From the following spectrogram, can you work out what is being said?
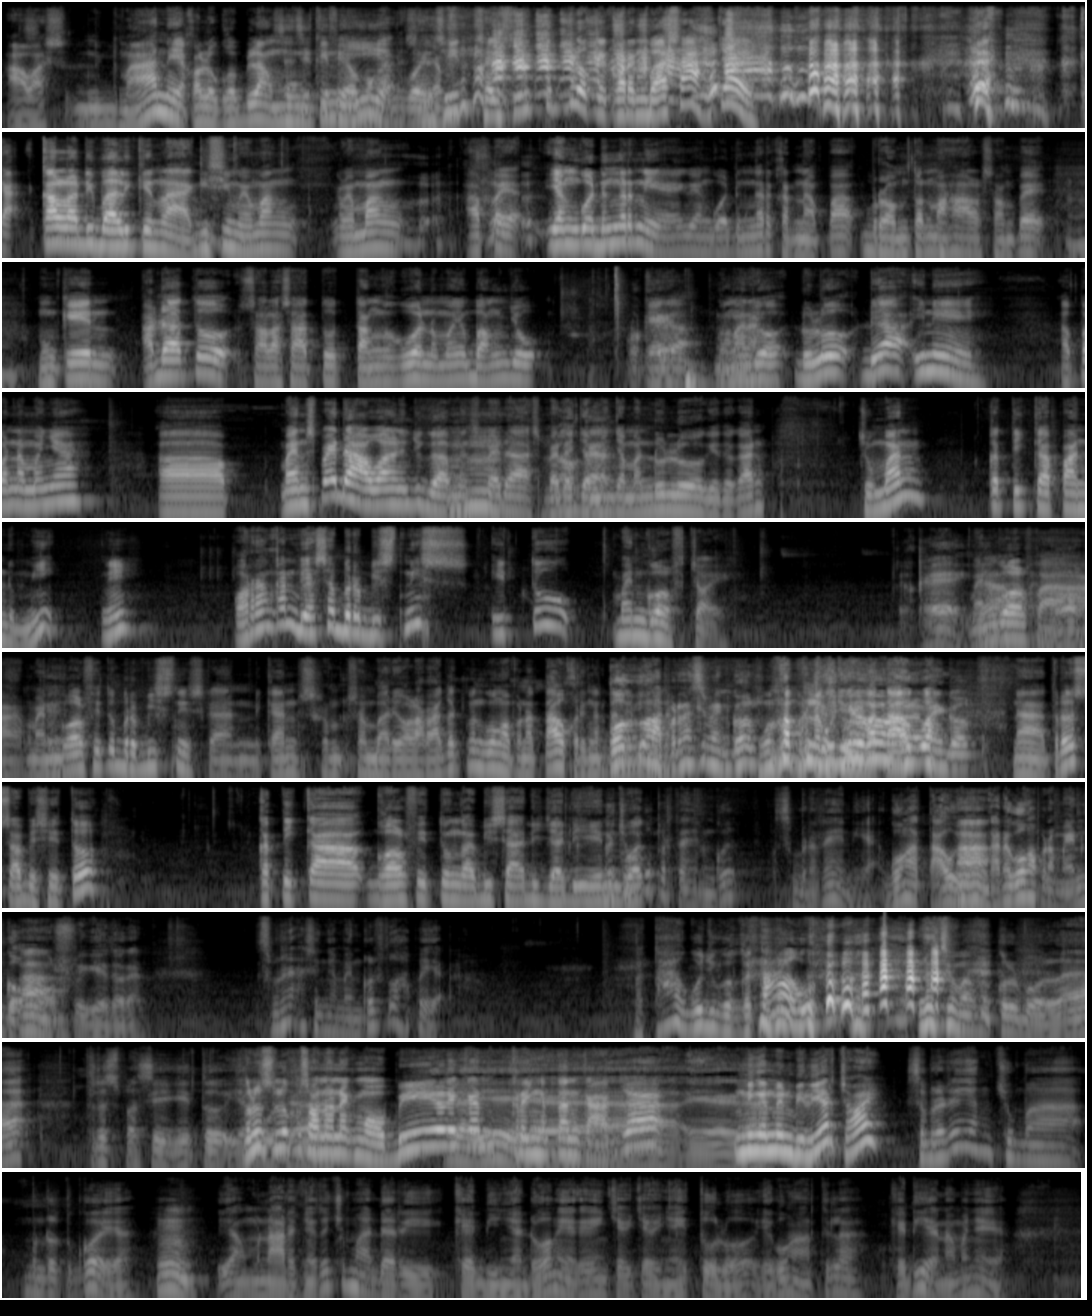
Awas gimana ya kalau gua bilang Sensitif mungkin ya iya ya. sensitif sensitif lo kayak koreng basah coy Ka- kalau dibalikin lagi sih memang memang apa ya yang gue denger nih ya yang gue denger kenapa Brompton mahal sampai Hmm. mungkin ada tuh salah satu tangga gue namanya Bang Jo Oke. Ya nggak? Bang? Jo dulu dia ini apa namanya eh, main sepeda awalnya juga main Hmm, sepeda sepeda zaman zaman dulu gitu kan cuman ketika pandemi nih orang kan biasa berbisnis itu main golf coy Oke. main ya, golf kan main oke. golf itu berbisnis kan kan sem- sembari olahraga kan gue nggak pernah tahu keringetan Gue gue nggak pernah sih main golf. Gua nggak pernah, gua juga nggak tahu gua. main golf. nah terus habis itu ketika golf itu nggak bisa dijadiin Nggak, cuma buat gue pertanyaan gue sebenarnya nih ya, gue nggak tahu Ah. ya, karena gue nggak pernah main golf Ah. gitu kan. Sebenarnya asingnya main golf tuh apa ya? nggak tahu gue juga nggak tahu lu cuma mukul bola, terus pasti gitu. ya terus lu udah. ke sana naik mobil ya Lah, kan iya, keringetan kagak iya kan. mendingan main biliar coy Sebenarnya yang cuma menurut gue ya, hmm. yang menariknya itu cuma dari kedinya doang ya kayak yang cewek-ceweknya itu loh. Ya gue ngerti lah, kedi ya namanya ya.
